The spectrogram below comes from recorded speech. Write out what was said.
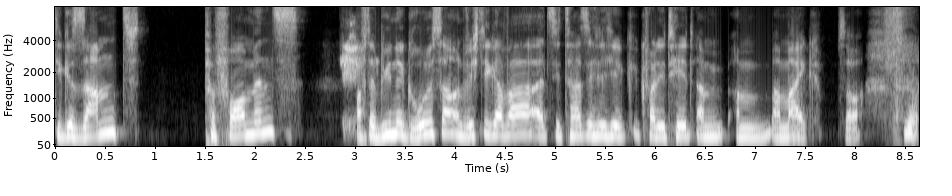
die Gesamtperformance auf der Bühne größer und wichtiger war als die tatsächliche Qualität am, am, am Mic. So. Ja.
